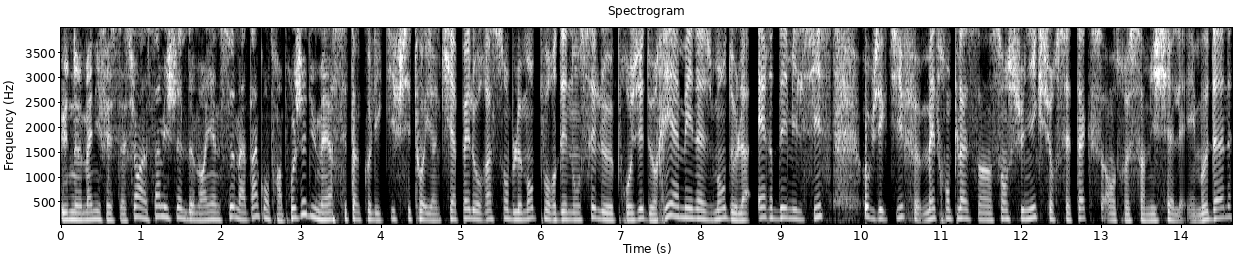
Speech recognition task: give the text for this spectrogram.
Une manifestation à Saint-Michel-de-Maurienne ce matin contre un projet du maire. C'est un collectif citoyen qui appelle au rassemblement pour dénoncer le projet de réaménagement de la RD 1006. Objectif, mettre en place un sens unique sur cet axe entre Saint-Michel et Modane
